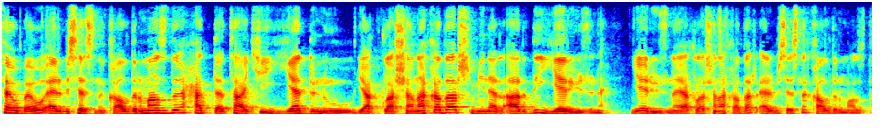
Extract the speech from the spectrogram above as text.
thevbehu elbisesini kaldırmazdı. Hatta ta ki yednu yaklaşana kadar minel ardi yeryüzüne. Yeryüzüne yaklaşana kadar elbisesini kaldırmazdı.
